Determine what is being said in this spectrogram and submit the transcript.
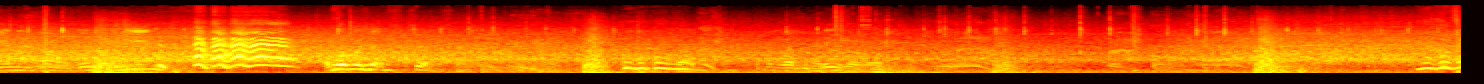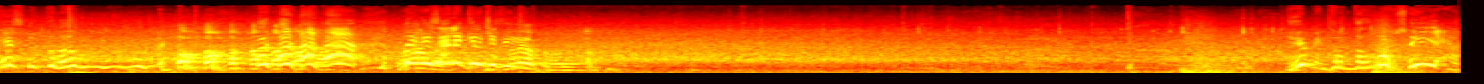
هنا ها قولوا مين أبوي زعل أبغى المريض هو. تحس الطعم ركز على كل شيء ابعد ضربات سريعة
